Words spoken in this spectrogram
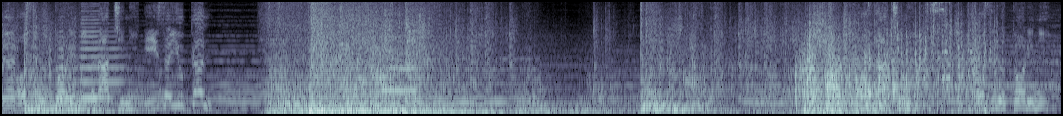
ねオスの通りに直ちに。いざ行かん。直ちにオスの通りに。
